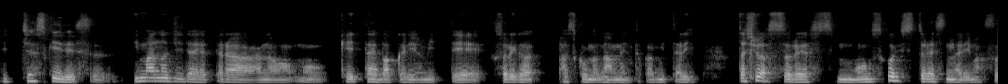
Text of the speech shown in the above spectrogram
めっちゃ好きです。今の時代やったら、あの、もう携帯ばっかりを見て、それがパソコンの画面とか見たり、私はそれものすごいストレスになります。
